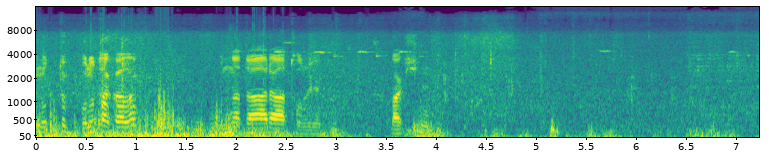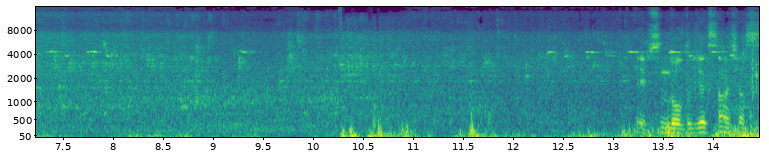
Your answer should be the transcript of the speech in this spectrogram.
Unuttuk bunu takalım. Bununla daha rahat oluyor. Bak şimdi. Hepsini dolduracaksan açarsın.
